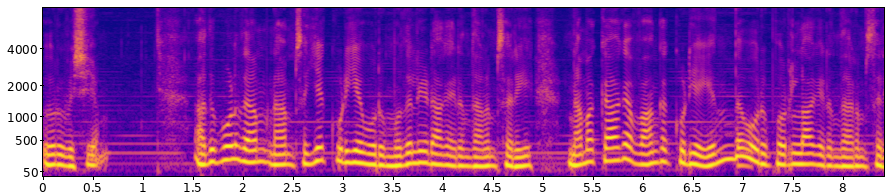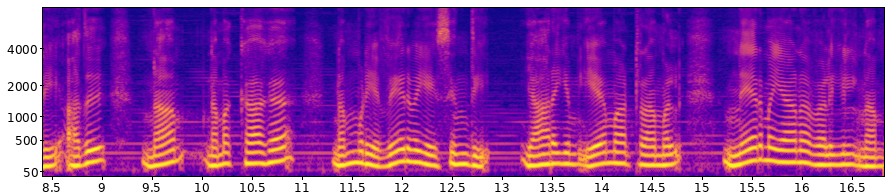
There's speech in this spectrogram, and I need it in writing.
ஒரு விஷயம். அதுபோலதான் நாம் செய்யக்கூடிய ஒரு முதலீடாக இருந்தாலும் சரி நமக்காக வாங்கக்கூடிய எந்த ஒரு பொருளாக இருந்தாலும் சரி அது நாம் நமக்காக நம்முடைய வேர்வையை சிந்தி யாரையும் ஏமாற்றாமல் நேர்மையான வழியில் நாம்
